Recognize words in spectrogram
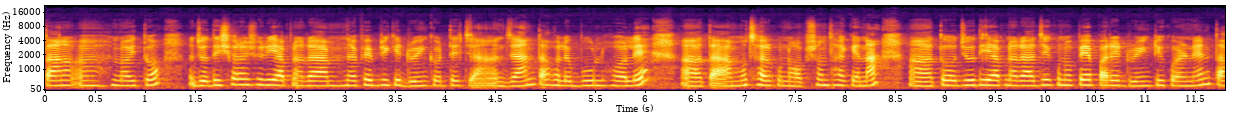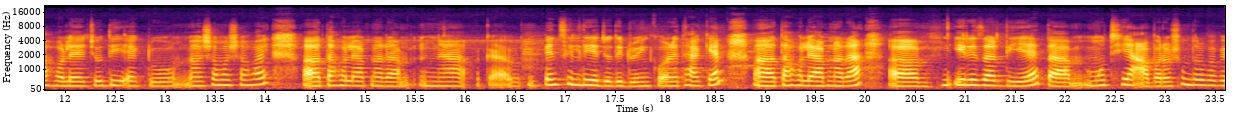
তা নয়তো যদি সরাসরি আপনারা ফেব্রিকে ড্রয়িং করতে যান তাহলে ভুল হলে তা মোছার কোনো অপশন থাকে না। তো যদি আপনারা যে কোনো পেপারে ড্রয়িংটি করে নেন তাহলে যদি একটু সমস্যা হয় তাহলে আপনারা পেন্সিল দিয়ে যদি ড্রয়িং করে থাকেন তাহলে আপনারা ইরেজার দিয়ে তা মুছিয়ে আবারও সুন্দরভাবে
